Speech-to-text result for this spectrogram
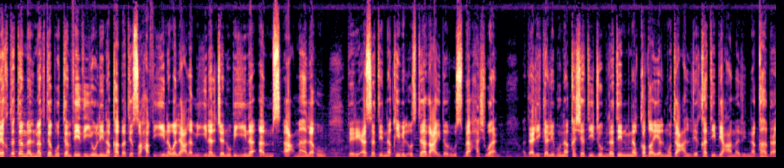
اختتم المكتب التنفيذي لنقابة الصحفيين والإعلاميين الجنوبيين أمس أعماله برئاسة النقيب الأستاذ عيدروس باحشوان وذلك لمناقشة جملة من القضايا المتعلقة بعمل النقابة.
